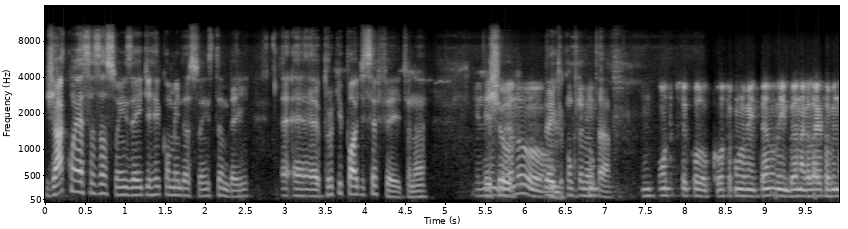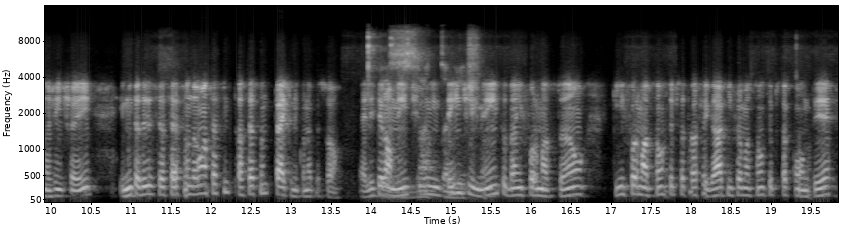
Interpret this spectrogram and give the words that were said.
já com essas ações aí de recomendações também é, é, para o que pode ser feito, né? E Deixa eu feito, complementar. Um, um, ponto que você colocou, só complementando, lembrando a galera que está ouvindo a gente aí, e muitas vezes esse acesso não é um acesso, acesso técnico, né, pessoal? É literalmente Exatamente. um entendimento da informação, que informação você precisa trafegar, que informação você precisa conter.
